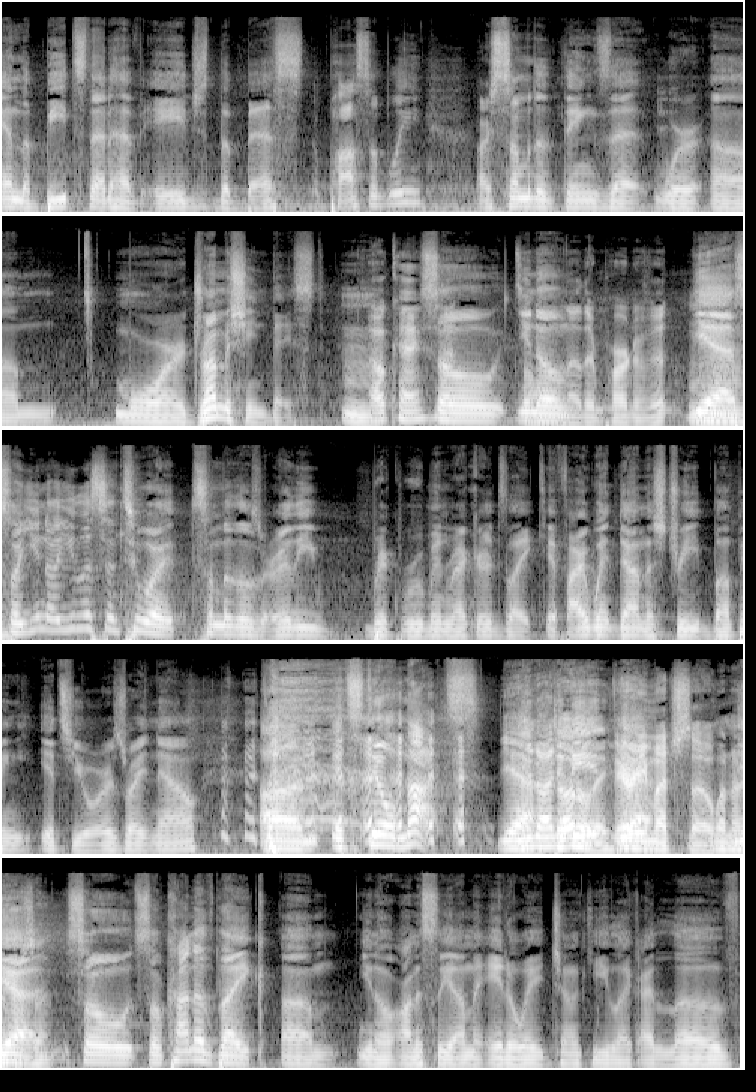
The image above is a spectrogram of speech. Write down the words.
and the beats that have aged the best, possibly, are some of the things that were um, more drum machine based. Okay, So That's you know, another part of it. yeah. So you know, you listen to uh some of those early Rick Rubin records. Like if I went down the street bumping "It's Yours" right now, um, it's still nuts. Yeah, you know what I totally. mean? Very Yeah. much so. 100%. Yeah. So so kind of like um, you know, honestly, I'm an 808 junkie. Like I love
